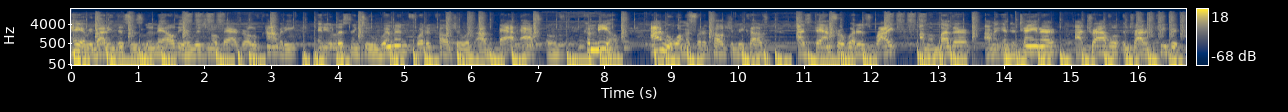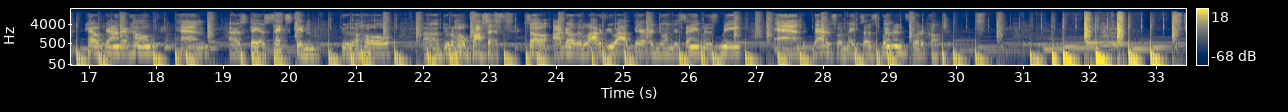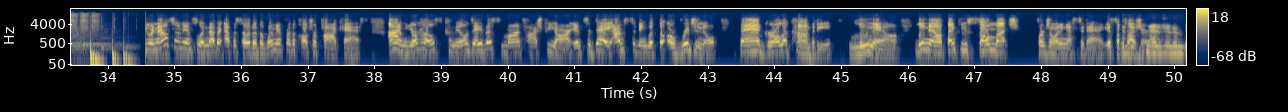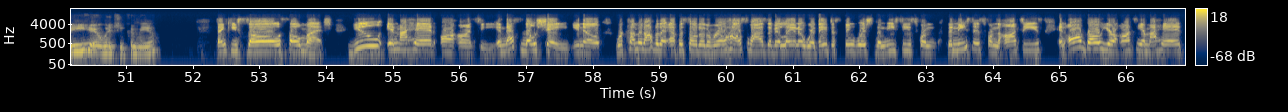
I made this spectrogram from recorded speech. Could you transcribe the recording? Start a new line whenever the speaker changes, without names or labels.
Hey, everybody, this is Luenell, the original bad girl of comedy, and you're listening to Women for the Culture with our badass host, Camille. I'm a woman for the culture because I stand for what is right. I'm a mother, I'm an entertainer, I travel and try to keep it held down at home and uh, stay a sex kitten through the whole uh, through the whole process. So I know that a lot of you out there are doing the same as me, and that is what makes us women for the culture.
You are now tuned into another episode of the Women for the Culture podcast. I am your host, Camille Davis, Montage PR, and today I'm sitting with the original bad girl of comedy, Luenell. Luenell, thank you so much for joining us today. It's a
it's
pleasure.
A pleasure to be here with you, Camille.
Thank you so, so much. You in my head are auntie, and that's no shade. You know, we're coming off of the episode of the Real Housewives of Atlanta where they distinguish the nieces from the nieces from the aunties. And although you're auntie in my head,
